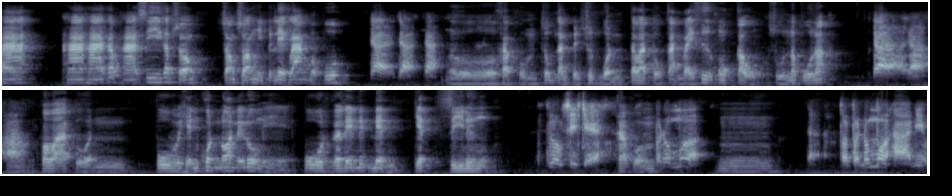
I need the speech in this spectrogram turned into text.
หาหาหากับหาซีกับสองสองสองนี่เป็นเลขล่างบอกปูจ้าจ้าจ้าโอ้ครับผมซุ่มนั่นเป็นชุดบน แต่ว่าตัวกันไว้คือหกเก้าศูนย์นะปูเนาะจ้าจ้าอ่าเพราะว่าตัว ปูไปเห็นคนนอนในโลกนี่ ปูก็เล่นเน้นเจ็ดสี่หนึ่งลงสีแก่ครับผมปนมเมื่ออืมอ่าปปนมเมื่อหานิ้ว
